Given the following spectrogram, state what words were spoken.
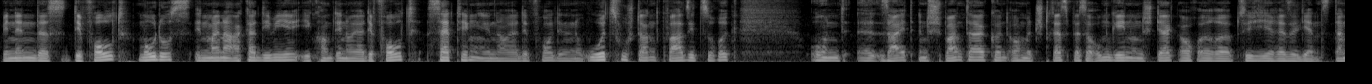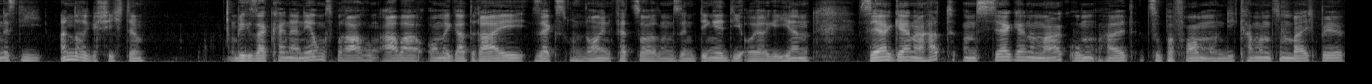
wir nennen das Default-Modus in meiner Akademie, ihr kommt in euer Default-Setting, in euer Default, in den Urzustand quasi zurück. Und äh, seid entspannter, könnt auch mit Stress besser umgehen und stärkt auch eure psychische Resilienz. Dann ist die andere Geschichte, wie gesagt, keine Ernährungsberatung, aber Omega-3, 6 und 9 Fettsäuren sind Dinge, die euer Gehirn sehr gerne hat und sehr gerne mag, um halt zu performen. Und die kann man zum Beispiel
